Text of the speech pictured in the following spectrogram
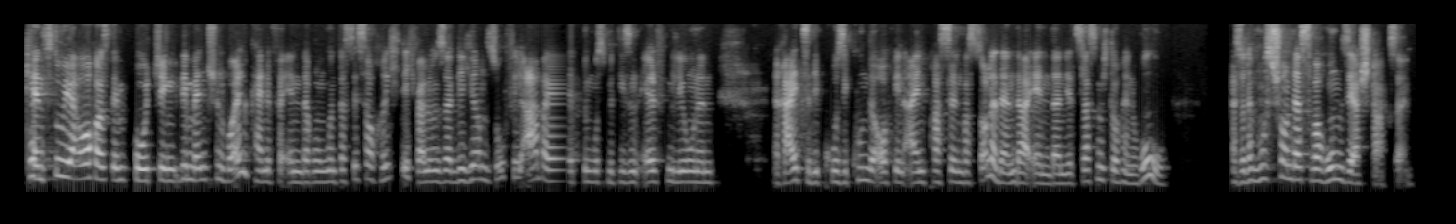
Kennst du ja auch aus dem Coaching, die Menschen wollen keine Veränderung und das ist auch richtig, weil unser Gehirn so viel arbeiten muss mit diesen elf Millionen Reize, die pro Sekunde auf ihn einprasseln. Was soll er denn da ändern? Jetzt lass mich doch in Ruhe. Also da muss schon das Warum sehr stark sein.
